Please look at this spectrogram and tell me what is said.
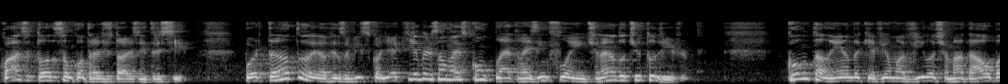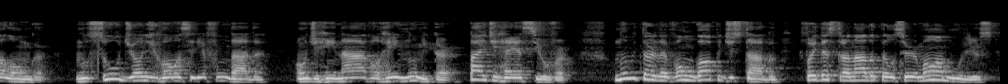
Quase todas são contraditórias entre si. Portanto, eu resolvi escolher aqui a versão mais completa, mais influente, né, do Tito Livre. Conta a lenda que havia uma vila chamada Alba Longa, no sul de onde Roma seria fundada, onde reinava o rei Númitor, pai de Réia Silva. Númitor levou um golpe de estado e foi destronado pelo seu irmão Amúlius,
